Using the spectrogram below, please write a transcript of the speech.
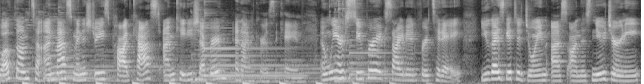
Welcome to Unmasked Ministries podcast. I'm Kati Shepard. And I'm Karissa Kane. And we are super excited for today. You guys get to join us on this new journey.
